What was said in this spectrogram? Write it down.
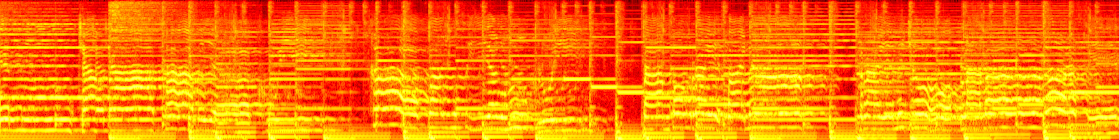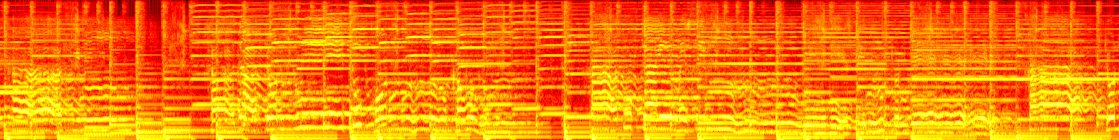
เป็นชาวนาข้าไม่อยากคุย ข้าฟังเสียงคลุย ตามท้องไร่ปลายนา ใครไม่ชอบปลาลาแต่ข้ากิน ข้ายากจนมีทุกคนเขาหนุนข้าทุกใจไม่สิ้น มีหนี้สินจนเย่ข้า จน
